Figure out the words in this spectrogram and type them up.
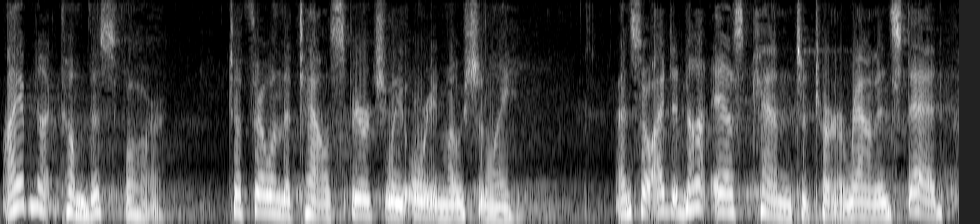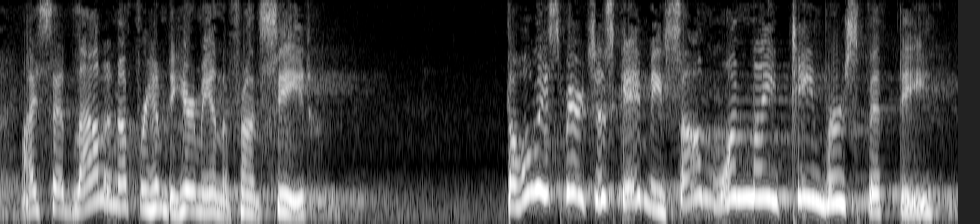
I have not come this far to throw in the towel spiritually or emotionally. And so I did not ask Ken to turn around. Instead, I said loud enough for him to hear me in the front seat. The Holy Spirit just gave me Psalm 119, verse 50.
